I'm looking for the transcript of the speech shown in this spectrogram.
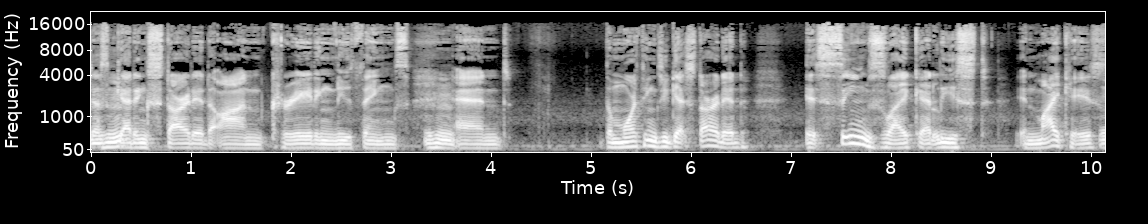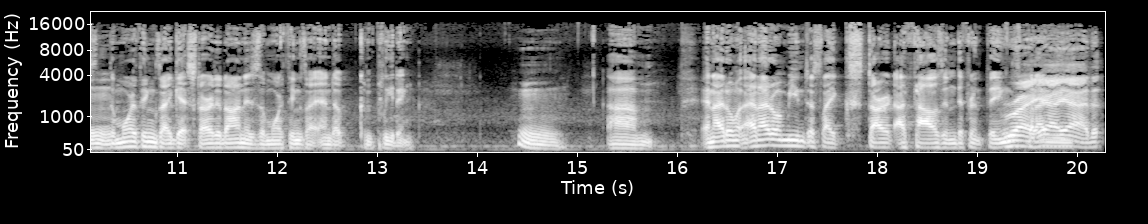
Just mm-hmm. getting started on creating new things. Mm-hmm. And the more things you get started, it seems like, at least in my case, mm-hmm. the more things I get started on is the more things I end up completing. Hmm. Um, and I don't, and I don't mean just like start a thousand different things. Right. but I Yeah, yeah. Th-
